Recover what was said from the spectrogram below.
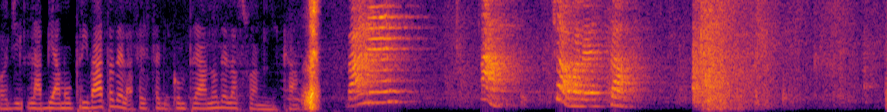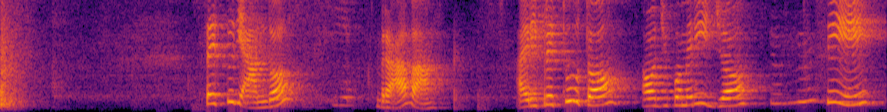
Oggi l'abbiamo privata della festa di compleanno della sua amica. Vane? Ah, ciao Vanessa. Stai studiando? Sì. Brava. Hai riflettuto oggi pomeriggio? Sì?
